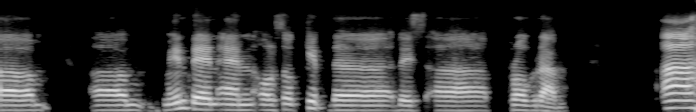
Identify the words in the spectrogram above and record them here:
um, um, maintain and also keep the this uh, program. Uh,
